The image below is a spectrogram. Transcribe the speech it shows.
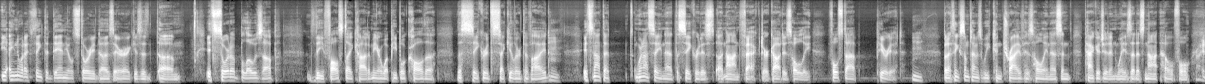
Yeah, you know what I think the Daniel story does, Eric, is it um, it sort of blows up the false dichotomy or what people call the the sacred secular divide. Hmm. It's not that we're not saying that the sacred is a non-factor. God is holy. Full stop. Period. Hmm. But I think sometimes we contrive His holiness and package it in ways that is not helpful. Right.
